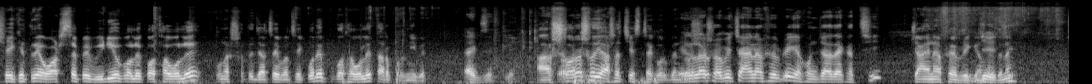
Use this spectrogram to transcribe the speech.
সেই ক্ষেত্রে হোয়াটসঅ্যাপে ভিডিও কলে কথা বলে ওনার সাথে যাচাই বাছাই করে কথা বলে তারপর নেবেন। এক্স্যাক্টলি আর সরাসরি আসার চেষ্টা করবেন এগুলো সবই চায়না ফেব্রিক এখন যা দেখাচ্ছি। চায়না না?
